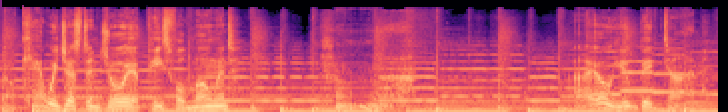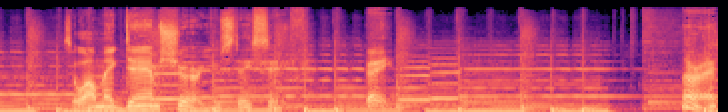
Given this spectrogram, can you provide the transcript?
Oh, can't we just enjoy a peaceful moment? Hmm. I owe you big time. So I'll make damn sure you stay safe. Hey. Alright.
